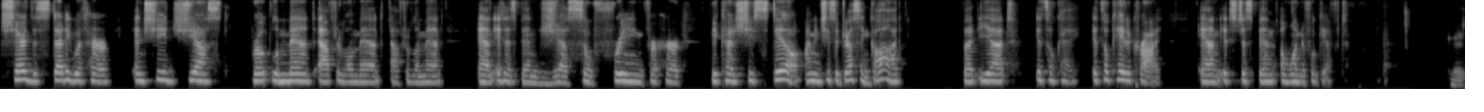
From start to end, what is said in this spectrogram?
shared the study with her, and she just wrote lament after lament after lament. And it has been just so freeing for her because she's still, I mean, she's addressing God, but yet it's okay. It's okay to cry. And it's just been a wonderful gift. Good.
